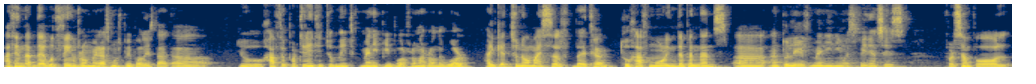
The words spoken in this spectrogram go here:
I think that the good thing from Erasmus people is that uh, you have the opportunity to meet many people from around the world. I get to know myself better, to have more independence, uh, and to live many new experiences. For example,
